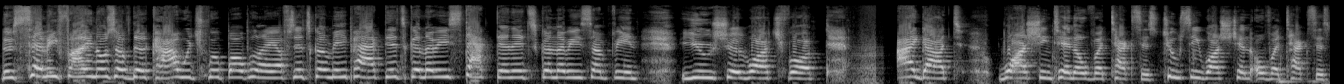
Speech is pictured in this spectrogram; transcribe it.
the semifinals of the college football playoffs, it's going to be packed, it's going to be stacked, and it's going to be something you should watch for. I got Washington over Texas. 2C Washington over Texas.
